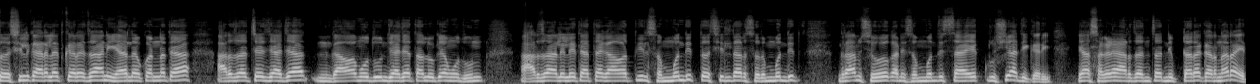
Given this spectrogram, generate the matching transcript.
तहसील कार्यालयात करायचा आणि ह्या लोकांना त्या अर्जाच्या ज्या ज्या गावामधून ज्या ज्या तालुक्यामधून अर्ज आलेले त्या त्या गावातील संबंधित तहसीलदार संबंधित ग्रामसेवक आणि संबंधित सहाय्यक कृषी अधिकारी या सगळ्या अर्जांचा निपटारा करणार आहेत.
